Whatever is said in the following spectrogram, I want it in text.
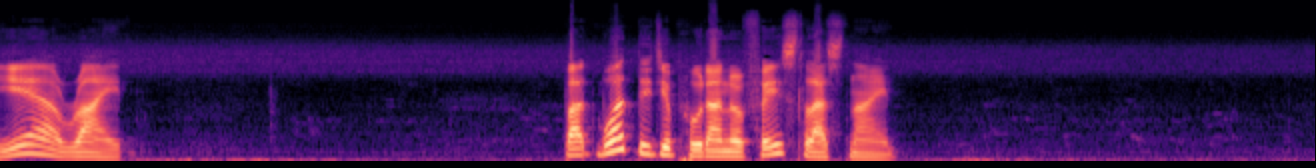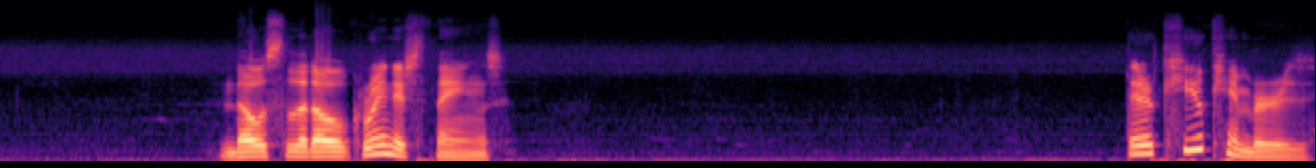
Yeah, right. But what did you put on your face last night? Those little greenish things. They're cucumbers.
